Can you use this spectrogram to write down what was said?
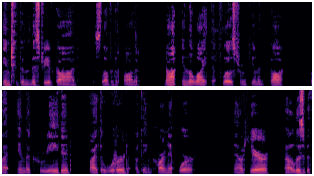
into the mystery of God, this love of the Father, not in the light that flows from human thought, but in the created by the word of the incarnate word. Now, here, uh, Elizabeth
